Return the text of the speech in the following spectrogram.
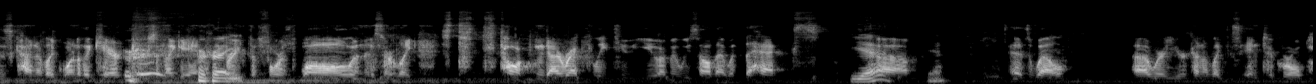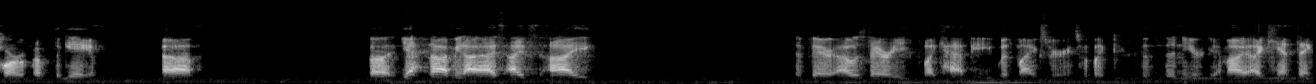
is kind of like one of the characters in the game. Right. Break the fourth wall, and they start like s- t- talking directly to you. I mean, we saw that with the hex yeah, um, yeah. as well, uh, where you're kind of like this integral part of the game. Um, but yeah, no, I mean, I, I, I, I very, I was very like happy with my experience with like the, the Nier game. I, I can't thank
